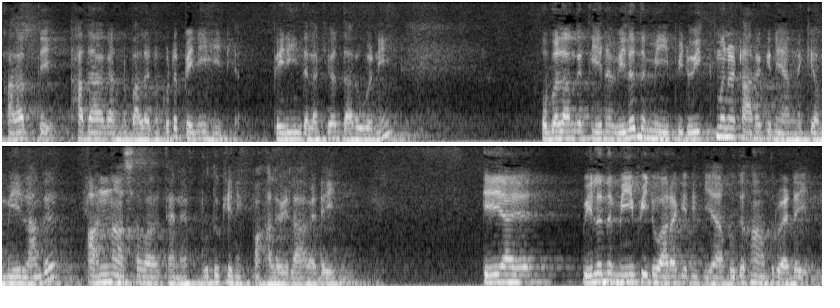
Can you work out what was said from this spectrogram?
කරත්තේ හදාගන්න බලනකොට පෙනී හිටිය. පෙනීදලකිව දරුවනේ ඔබළඟ තියෙන විලද මේ පිඩු ඉක්මනට අරගෙන යන්න කිව මේ ළඟ අන්න අසවල් තැන බුදු කෙනෙක් පහළ වෙලා වැඩඉන්න. ඒ අය විලද මේ පිඩු අරගෙන ගියා බුදු හාදුරු වැඩඉන්න.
